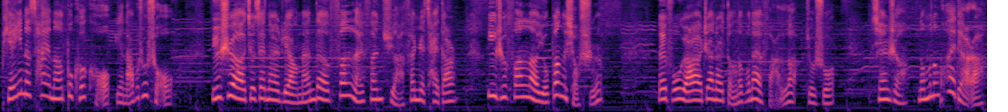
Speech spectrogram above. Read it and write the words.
便宜的菜呢，不可口，也拿不出手。于是啊，就在那两难的翻来翻去啊，翻着菜单，一直翻了有半个小时。那服务员啊，站那等得不耐烦了，就说：“先生，能不能快点啊？”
